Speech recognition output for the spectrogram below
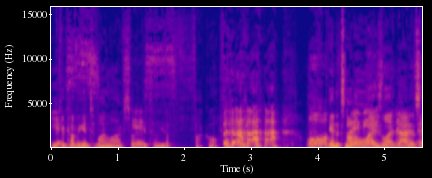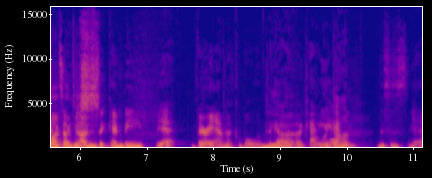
exactly. for coming into my life so I could tell you to fuck off. Or And it's not maybe- always like that. It's like sometimes just- it can be yeah very amicable and to Yeah, go okay we're yeah, done. This is yeah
